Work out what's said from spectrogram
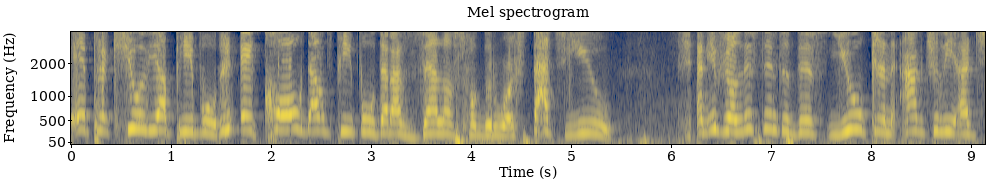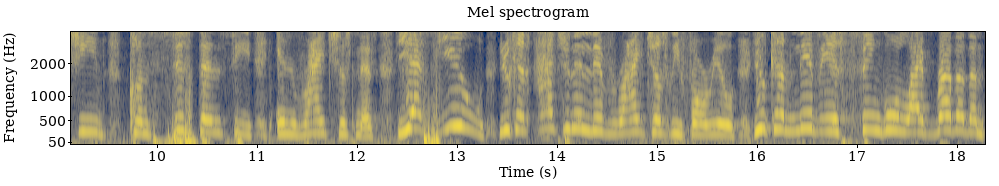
a peculiar people, a called out people that are zealous for good works. That's you. And if you're listening to this, you can actually achieve consistency in righteousness. Yes, you, you can actually live righteously for real. You can live a single life rather than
